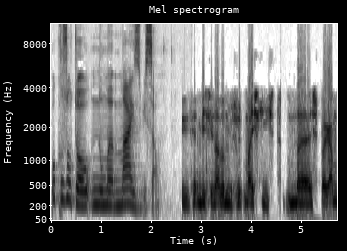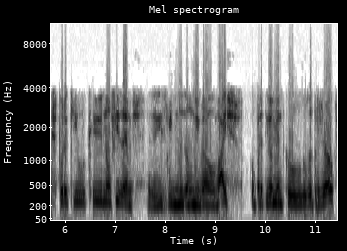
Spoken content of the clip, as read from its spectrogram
o que resultou numa má exibição. Ambicionávamos mais que isto, mas pagámos por aquilo que não fizemos. Exibimos-nos a um nível baixo comparativamente com os outros jogos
